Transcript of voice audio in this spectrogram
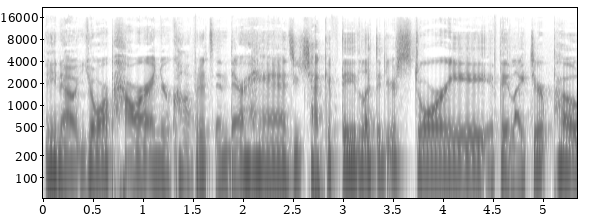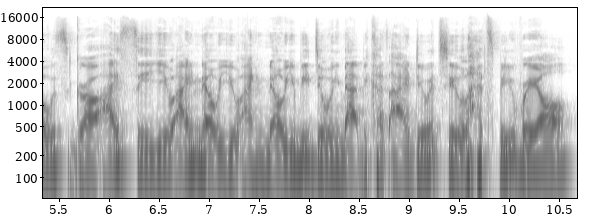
you know, your power and your confidence in their hands. You check if they looked at your story, if they liked your post. Girl, I see you. I know you. I know you be doing that because I do it too. Let's be real.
